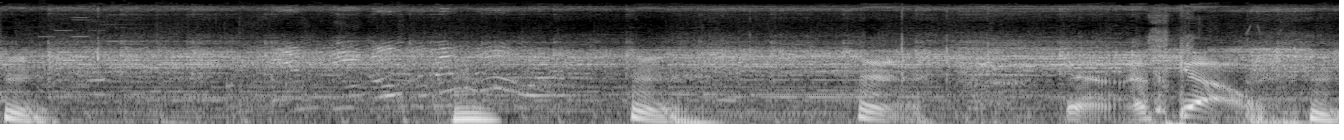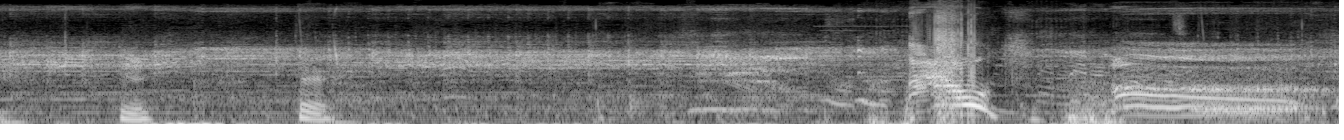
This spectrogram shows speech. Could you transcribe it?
Hmm. Hmm. Hmm. Let's go. Hmm. Hmm. Hmm. Ouch! Oh!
